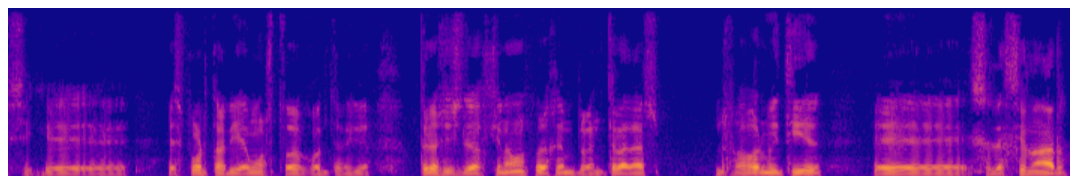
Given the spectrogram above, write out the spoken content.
sí que exportaríamos todo el contenido. Pero si seleccionamos, por ejemplo, entradas, nos va a permitir eh, seleccionar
